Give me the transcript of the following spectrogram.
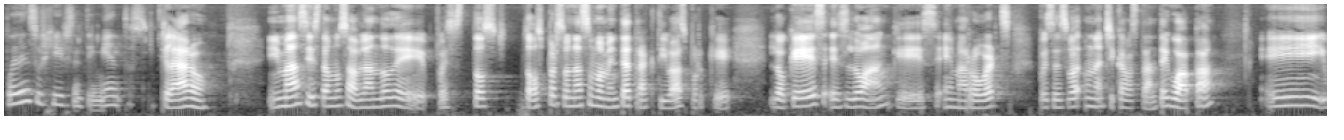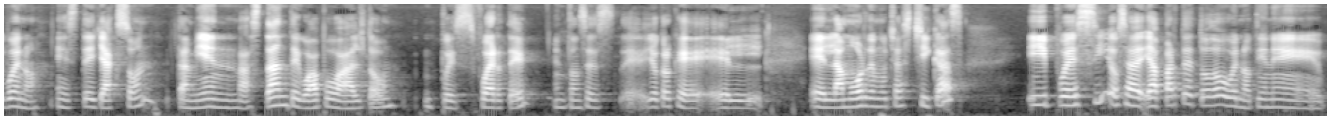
pueden surgir sentimientos. Claro. Y más si estamos hablando de pues dos, dos, personas sumamente atractivas, porque lo que es Sloan, que es Emma Roberts, pues es una chica bastante guapa. Y bueno, este Jackson, también bastante guapo, alto, pues fuerte. Entonces, eh, yo creo que el, el amor de muchas chicas. Y pues sí, o sea, y aparte de todo, bueno, tiene,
